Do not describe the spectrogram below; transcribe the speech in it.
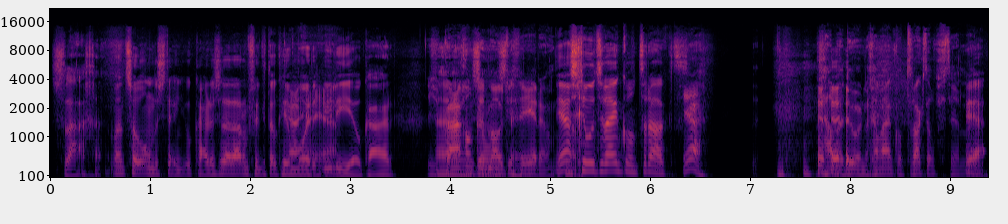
slagen. Want zo ondersteun je elkaar. Dus daarom vind ik het ook heel Ja, mooi ja, dat ja. jullie elkaar... Dus je elkaar Eh, gewoon kunt ondersteunen. motiveren. Ja. Misschien moeten wij een contract. Ja. Dat gaan we doen. Dan gaan wij een contract opstellen. Ja.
